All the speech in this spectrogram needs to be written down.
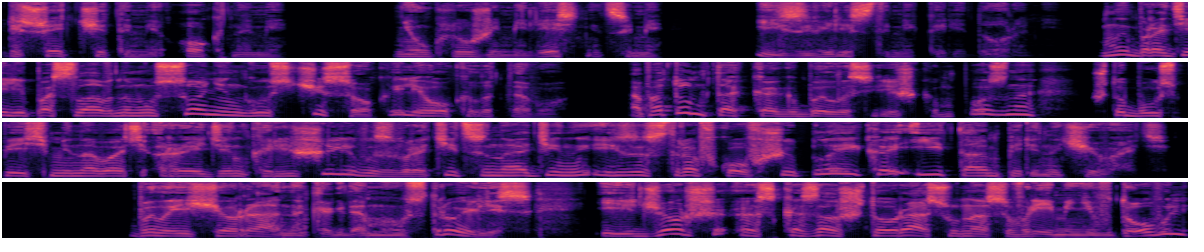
решетчатыми окнами, неуклюжими лестницами и извилистыми коридорами. Мы бродили по славному Сонингу с часок или около того. А потом, так как было слишком поздно, чтобы успеть миновать Рейдинг, решили возвратиться на один из островков Шиплейка и там переночевать. Было еще рано, когда мы устроились, и Джордж сказал, что раз у нас времени вдоволь,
